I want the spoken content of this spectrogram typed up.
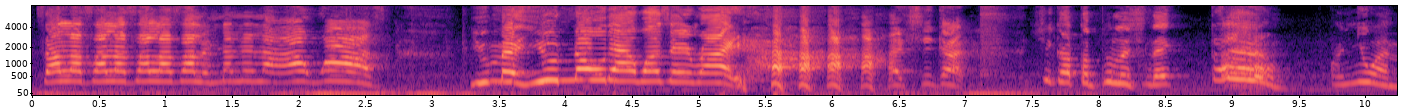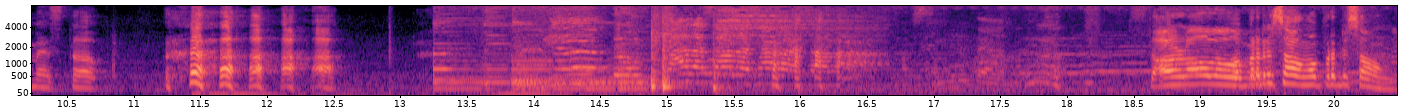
Sala, Sala, Sala, Sala, no, no, no, I was. You may, you know that wasn't right. she got, she got the foolish snake. Damn, I knew I messed up. Start all over. Over the song, over the song.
